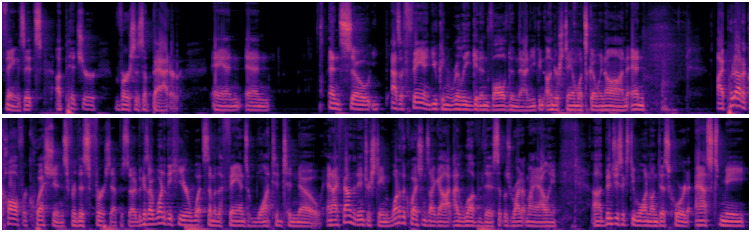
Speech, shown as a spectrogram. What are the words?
things. It's a pitcher versus a batter. And and and so as a fan you can really get involved in that you can understand what's going on. And i put out a call for questions for this first episode because i wanted to hear what some of the fans wanted to know. And i found it interesting. One of the questions i got i loved this. It was right up my alley. Uh, benji61 on discord asked me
